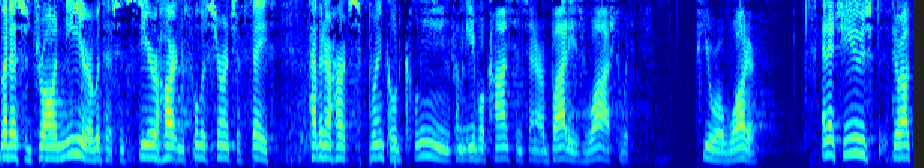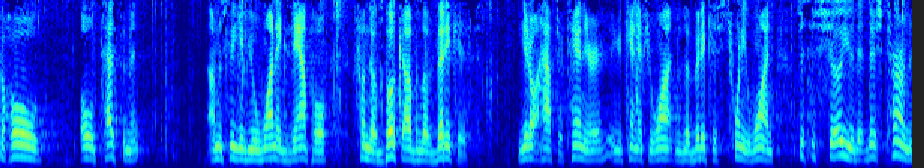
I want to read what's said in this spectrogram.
let us draw near with a sincere heart and full assurance of faith, having our hearts sprinkled clean from an evil conscience and our bodies washed with pure water. And it's used throughout the whole Old Testament. I'm just going to give you one example from the book of Leviticus. You don't have to turn there. You can if you want. Leviticus 21, just to show you that this term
